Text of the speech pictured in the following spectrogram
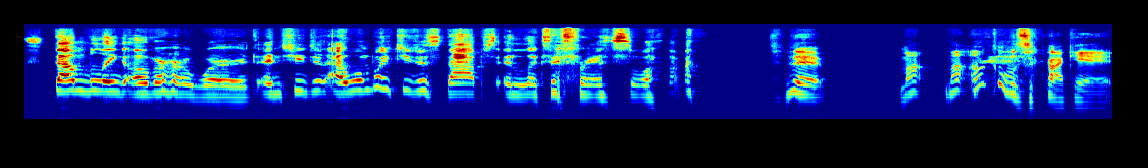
stumbling over her words. And she just at one point she just stops and looks at Francois. that my my uncle was a crackhead.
